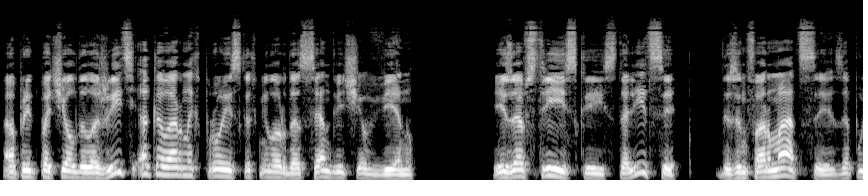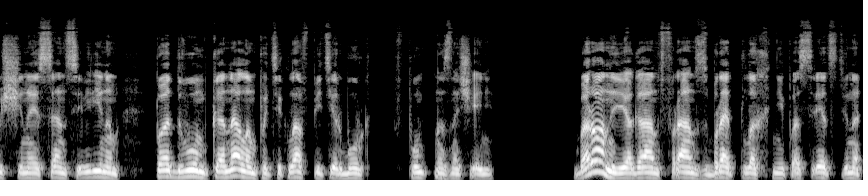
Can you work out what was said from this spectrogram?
а предпочел доложить о коварных происках милорда Сэндвича в Вену. Из австрийской столицы дезинформация, запущенная Сан-Северином, по двум каналам потекла в Петербург в пункт назначения. Барон Йоганн Франц Бретлах непосредственно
